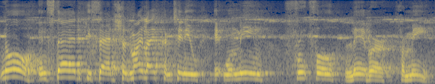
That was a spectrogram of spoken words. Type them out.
No, instead, he said, should my life continue, it will mean fruitful labor for me.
